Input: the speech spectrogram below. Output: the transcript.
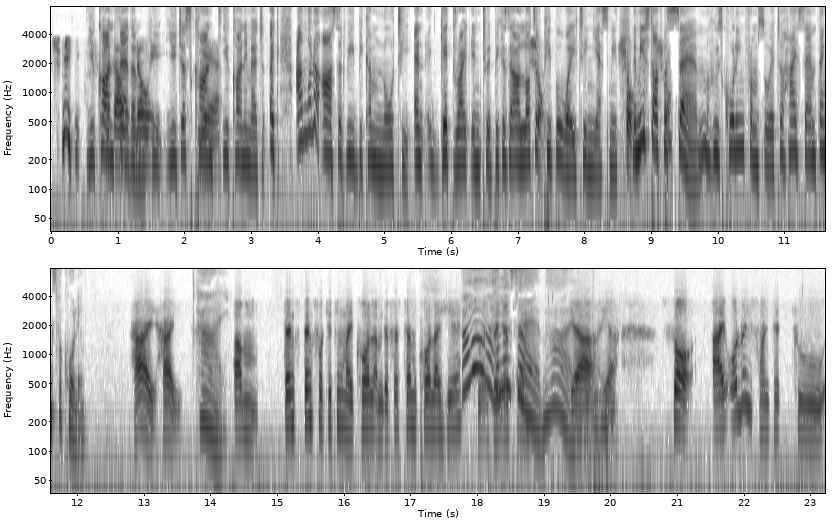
dream. You can't fathom. You, you just can't. Yeah. You can't imagine. Okay, I'm going to ask that we become naughty and get right into it because there are lots Sure. of people waiting. Yasmeen, Sure, let me start with. Sam, who's calling from Soweto. Hi, Sam. Thanks for calling. Hi, hi. Hi. Um, thanks, thanks for taking my call. I'm the first time caller here. to Ah, hello, SAFM. Sam. Hi. Yeah, yeah. So I always wanted to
